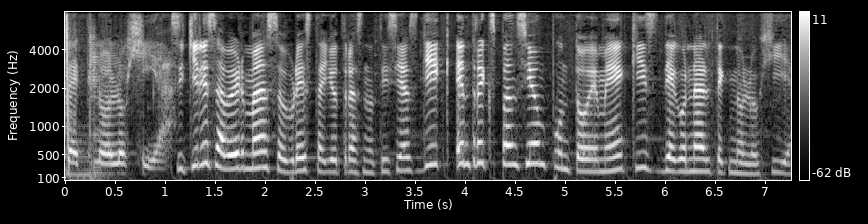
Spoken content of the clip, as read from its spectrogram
Tecnología. Si quieres saber más sobre esta y otras noticias geek, entra a expansión.mx diagonal tecnología.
